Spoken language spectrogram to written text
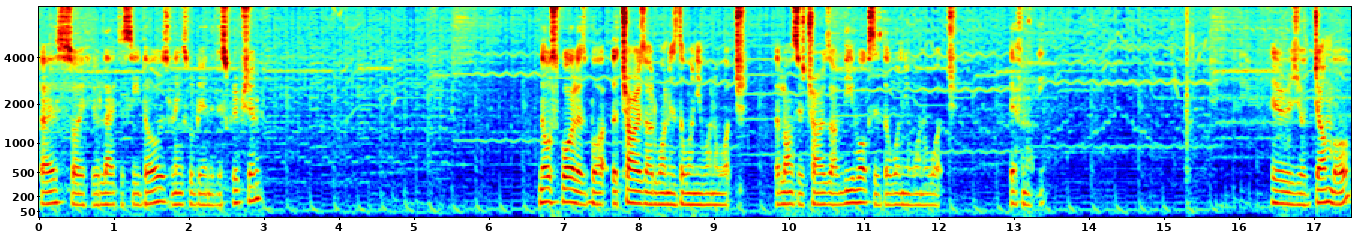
guys so if you'd like to see those links will be in the description. No spoilers but the Charizard one is the one you want to watch. The Lance's Charizard V-Box is the one you want to watch. Definitely. Here is your Jumbo.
